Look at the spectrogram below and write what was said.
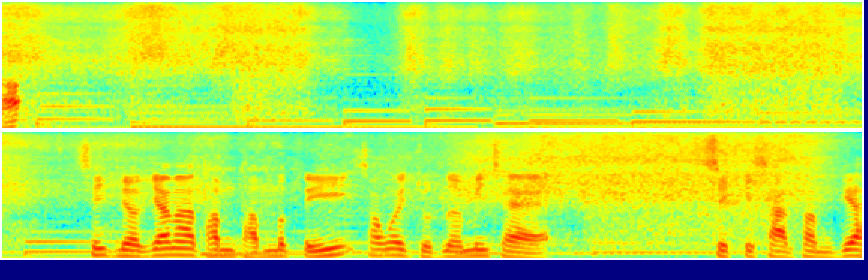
Đó. Xịt nước cho nó thấm thấm một tí, xong rồi chút nữa mình sẽ xịt cái sản phẩm kia.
